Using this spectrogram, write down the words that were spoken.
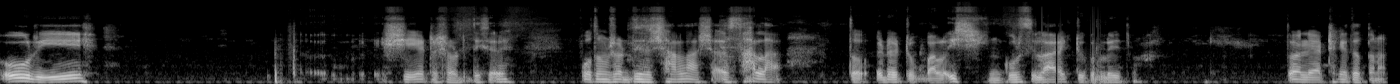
ওরে সে একটা শট দিছে রে। প্রথম শট দিছে শা- শালা। তো এটা একটু ভালো, ইস ঘুরছিল আর একটু করলেই তো। তাহলে আর ঠেকাইতে হতো না।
